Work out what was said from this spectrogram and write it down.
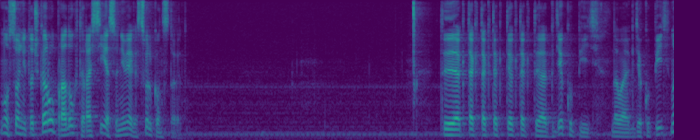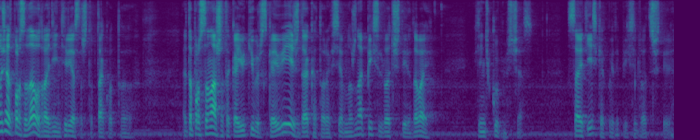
ну, Sony.ru, продукты, Россия, Sony Vegas, сколько он стоит? Так, так, так, так, так, так, так, где купить? Давай, где купить? Ну, сейчас просто, да, вот ради интереса, чтобы так вот... Э, это просто наша такая ютуберская вещь, да, которая всем нужна. Pixel 24, давай, где-нибудь купим сейчас. Сайт есть какой-то Pixel 24?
